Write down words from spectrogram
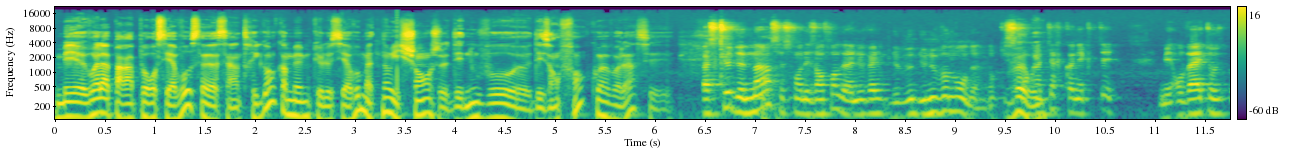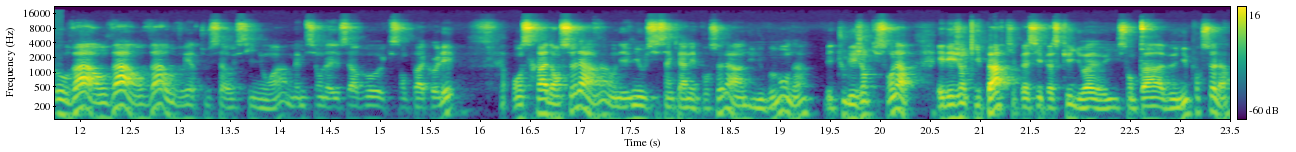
Mais euh, voilà, par rapport au cerveau, ça, c'est intriguant quand même que le cerveau maintenant il change des nouveaux, euh, des enfants, quoi. Voilà, c'est. Parce que demain, ce seront des enfants de la nouvelle, de- du nouveau monde, donc ils seront oui. interconnectés. Mais on va être, on va, on va, on va ouvrir tout ça aussi, nous, hein, même si on a des cerveaux qui sont pas collés, on sera dans cela. hein. On est venu aussi s'incarner pour cela, hein, du nouveau monde. Hein. Mais tous les gens qui sont là et les gens qui partent, c'est parce qu'ils doivent, ils sont pas venus pour cela.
